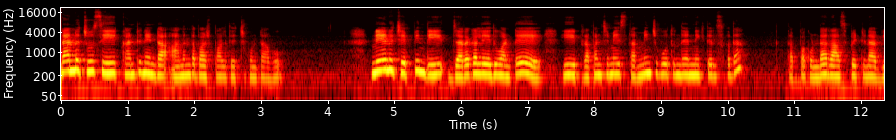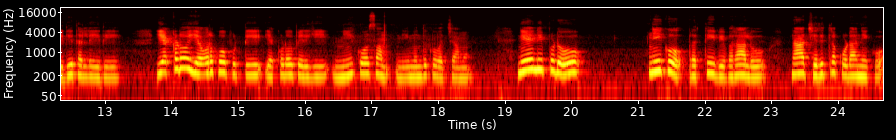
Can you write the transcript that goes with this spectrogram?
నన్ను చూసి కంటి నిండా ఆనంద బాష్పాలు తెచ్చుకుంటావు. నేను చెప్పింది జరగలేదు అంటే ఈ ప్రపంచమే స్తంభించిపోతుంది అని నీకు తెలుసు కదా? తప్పకుండా రాసిపెట్టిన విధి తల్లి ఇది. ఎక్కడో ఎవరికో పుట్టి ఎక్కడో పెరిగి నీ కోసం నీ ముందుకు వచ్చాము. నేనిప్పుడు నీకు ప్రతి వివరాలు నా చరిత్ర కూడా నీకు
